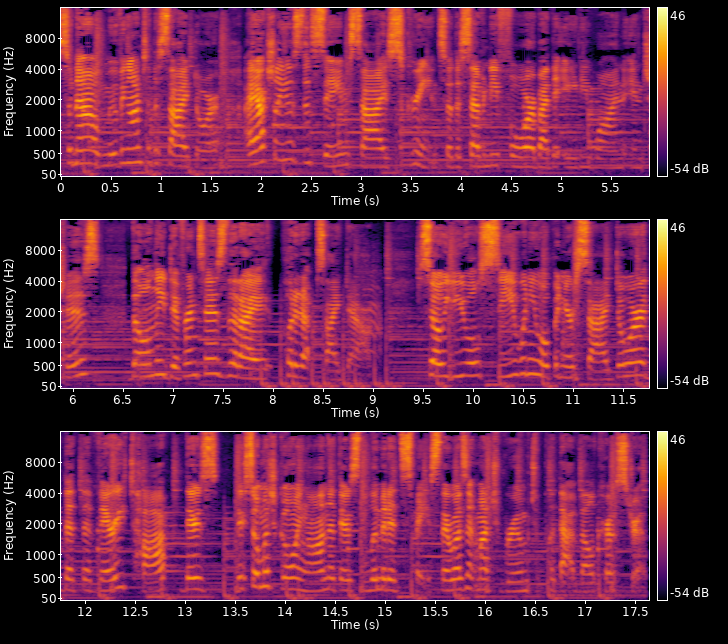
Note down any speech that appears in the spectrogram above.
So now moving on to the side door, I actually used the same size screen, so the 74 by the 81 inches. The only difference is that I put it upside down. So you'll see when you open your side door that the very top, there's there's so much going on that there's limited space. There wasn't much room to put that Velcro strip.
